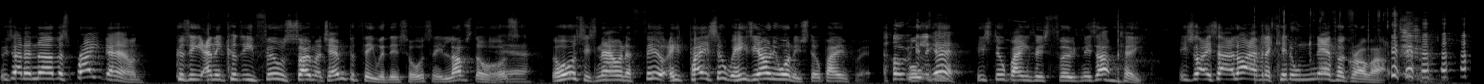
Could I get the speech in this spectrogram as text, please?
who's had a nervous breakdown. Because he and because he, feels so much empathy with this horse and he loves the horse. Yeah. The horse is now in a field. He's paying still. He's the only one who's still paying for it. Oh, Well, really? yeah, he's still paying for his food and his upkeep. He's like it's like having a kid who'll never grow up.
